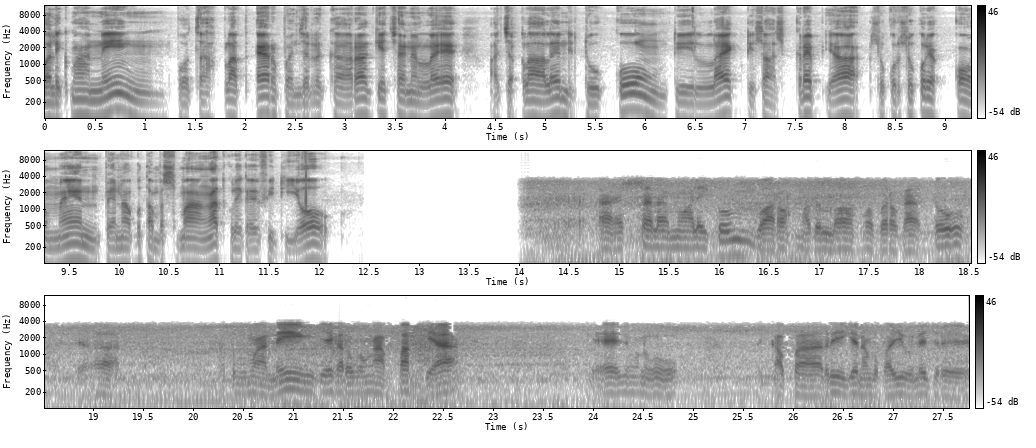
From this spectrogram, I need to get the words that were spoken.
balik maning bocah plat R Banjarnegara ke channel ajak lalen didukung di like di subscribe ya. Syukur-syukur ya komen ben aku tambah semangat kuliah kayak video. Assalamualaikum warahmatullahi wabarakatuh. Ya ketemu maning ya karo wong ngapak ya. Ya ngono dikabari nambah kayune jere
